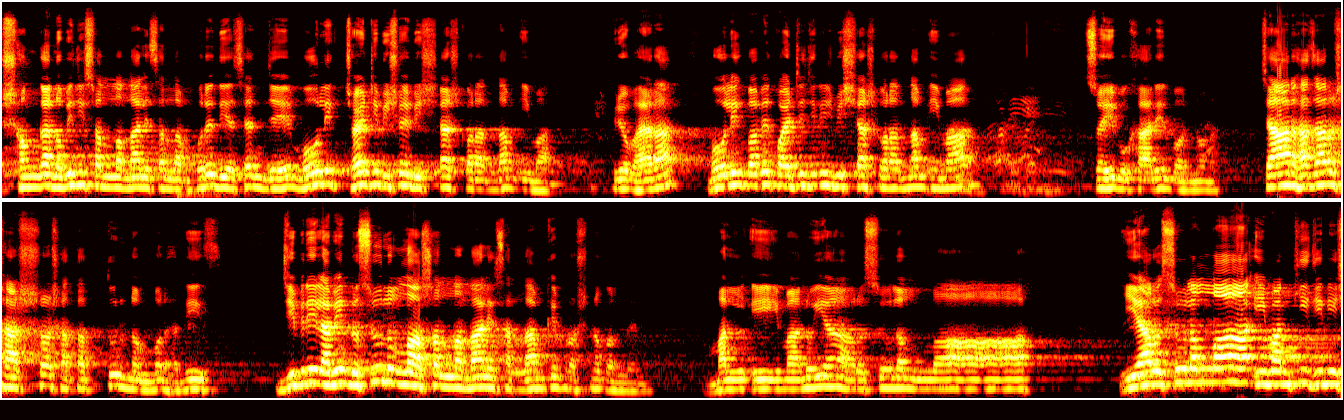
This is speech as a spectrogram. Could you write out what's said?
সংজ্ঞা নবীজি সাল্লাহ আলি সাল্লাম করে দিয়েছেন যে মৌলিক ছয়টি বিষয়ে বিশ্বাস করার নাম ইমান প্রিয় ভাইরা মৌলিকভাবে কয়টি জিনিস বিশ্বাস করার নাম ইমান সহি বুখারির বর্ণনা। চার হাজার সাতশো সাতাত্তর নম্বর হাদিস। জিবরিল আমিন রসুল্লাহ সাল্লাহ আলি সাল্লামকে প্রশ্ন করলেন, মাল ইমানু ইয়া রসুল্লাহ ইয়া রসুল্লাহ ইমান কি জিনিস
